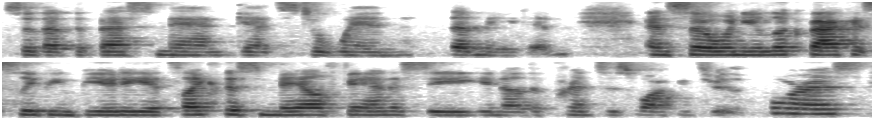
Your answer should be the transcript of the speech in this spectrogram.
so that the best man gets to win the maiden. And so when you look back at Sleeping Beauty, it's like this male fantasy. You know, the prince is walking through the forest.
